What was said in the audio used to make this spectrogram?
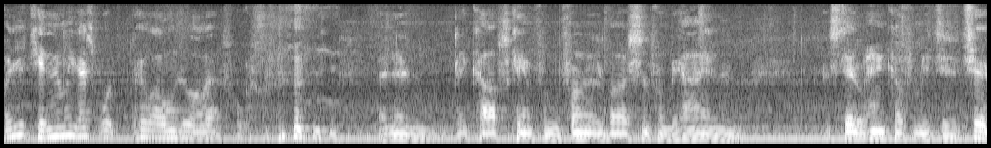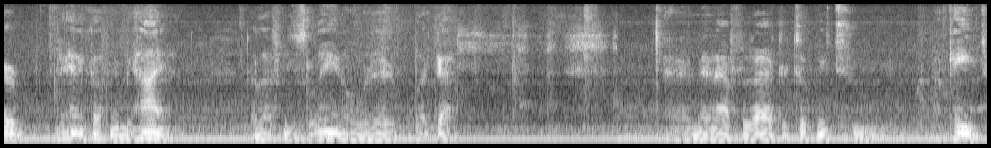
are you kidding me? That's what the hell I want to do all that for. and then the cops came from the front of the bus and from behind and instead of handcuffing me to the chair, they handcuffed me behind. and left me just laying over there like that. And then after that, they took me to a cage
